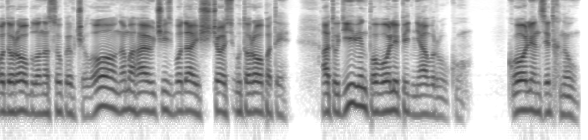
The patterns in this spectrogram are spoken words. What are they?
Одоробло насупив чоло, намагаючись бодай щось уторопати, а тоді він поволі підняв руку. Колін зітхнув.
